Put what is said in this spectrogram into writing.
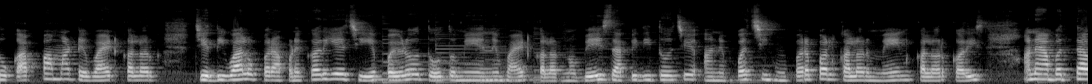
લુક આપવા માટે વ્હાઇટ કલર જે દિવાલ ઉપર આપણે કરીએ છીએ પડ્યો હતો, તો મેં એને વ્હાઇટ કલરનો બેઝ આપી દીધો છે અને પછી હું પર્પલ કલર મેઇન કલર કરીશ. અને આ બધા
